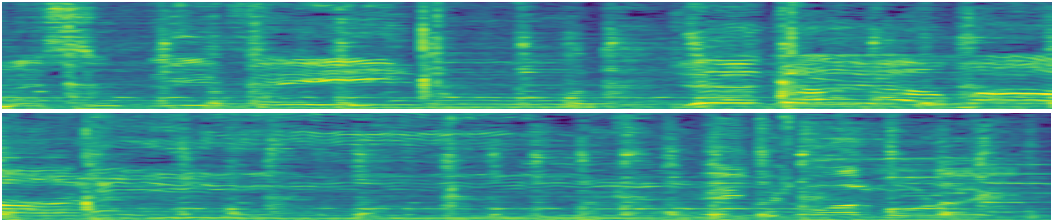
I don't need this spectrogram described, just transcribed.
मैं सुखी तैनू जगाया मारी मोड़ है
